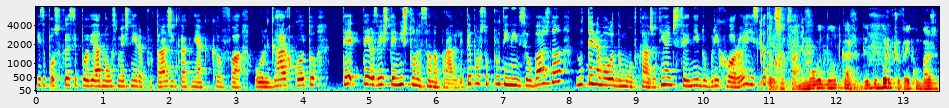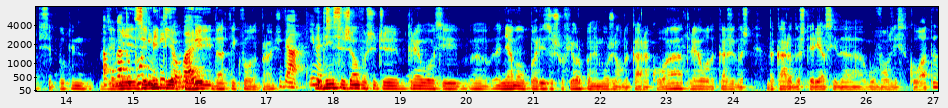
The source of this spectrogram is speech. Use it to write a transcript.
И започнаха да се появяват много смешни репортажи, как някакъв а, олигарх, който те, те разбираш, те нищо не са направили. Те просто Путин им се обажда, но те не могат да му откажат. Иначе са едни добри хора и искат... Те затова не могат да откажат. Те добър човек, обажда ти се Путин, А вземи, когато Путин вземи ти се тия обади- пари, да, ти какво да правиш? Да, иначе- Един се жалваше, че трябвало да си е нямал пари за шофьор, па не можел да кара кола, трябвало да каже да, да кара дъщеря си да го вози с колата.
